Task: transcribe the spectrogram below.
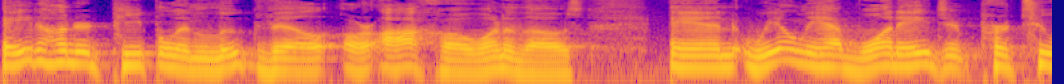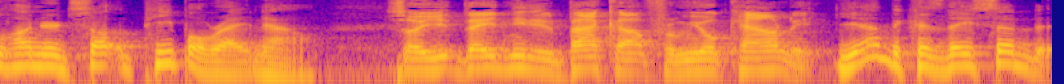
800 people in Lukeville or Ajo, one of those, and we only have one agent per 200 so- people right now. So you, they needed backup from your county. Yeah, because they said,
